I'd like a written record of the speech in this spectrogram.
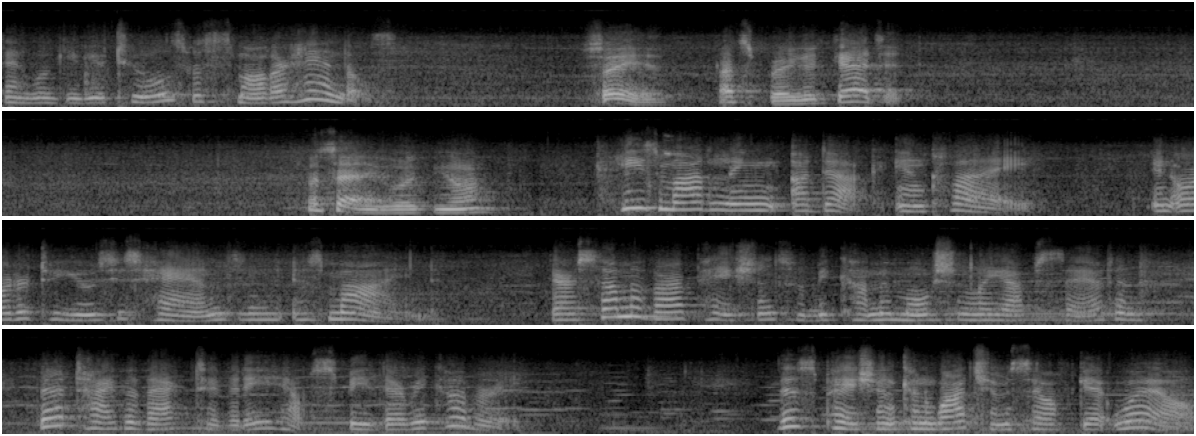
then we'll give you tools with smaller handles. Say, that's a very good gadget. What's that he's working on? He's modeling a duck in clay in order to use his hands and his mind. There are some of our patients who become emotionally upset, and that type of activity helps speed their recovery. This patient can watch himself get well.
